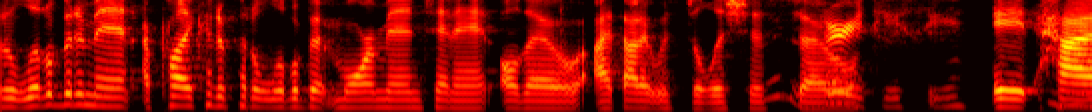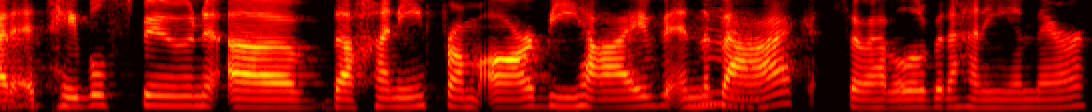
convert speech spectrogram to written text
put a little bit of mint. I probably could have put a little bit more mint in it, although I thought it was It delicious. was so very tasty. it had Mhm. a tablespoon of the honey from our beehive in the Mm. back. So it had a little bit of honey in there.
